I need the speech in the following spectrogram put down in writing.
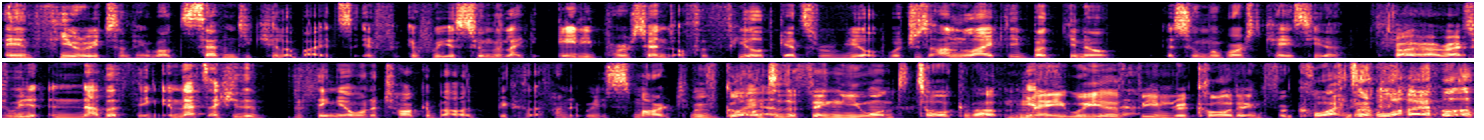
in theory, something about 70 kilobytes if, if we assume that like 80% of the field gets revealed, which is unlikely, but you know, assume a worst case here. Right, right, right. So we did another thing, and that's actually the, the thing I want to talk about because I find it really smart. We've gotten to the thing you want to talk about, mate. We have been recording for quite a while,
